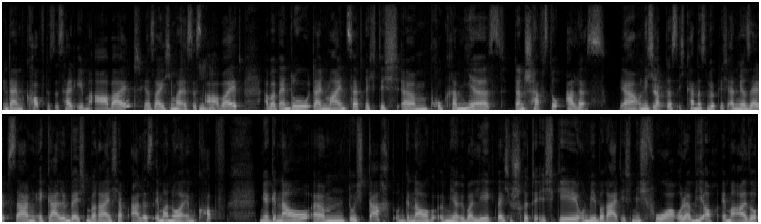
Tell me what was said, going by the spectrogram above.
in deinem Kopf, das ist halt eben Arbeit. Ja, sage ich immer, es ist mhm. Arbeit. Aber wenn du dein Mindset richtig ähm, programmierst, dann schaffst du alles. Ja, und ich ja. habe das, ich kann das wirklich an mir selbst sagen, egal in welchem Bereich, ich habe alles immer nur im Kopf mir genau ähm, durchdacht und genau mir überlegt, welche Schritte ich gehe und wie bereite ich mich vor oder wie auch immer. Also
